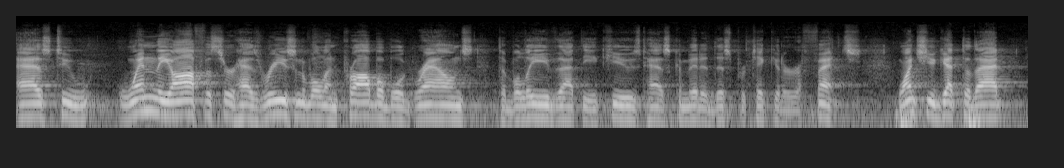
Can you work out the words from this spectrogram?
as to when the officer has reasonable and probable grounds to believe that the accused has committed this particular offense. Once you get to that,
